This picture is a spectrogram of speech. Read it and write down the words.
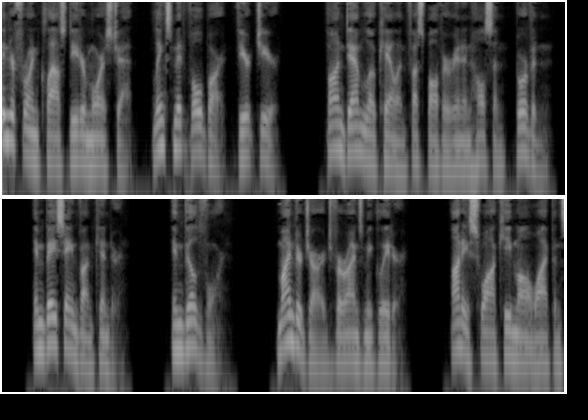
Kinderfreund Klaus Dieter Maurischat, Links mit Volbart, Viert Giert. Von dem lokalen Fußballverein Hulsen, Dorviden. Im Basein von Kinder. im Bildvorn. Minderjarge Vereinsmitglieder Ani Swa Ki Mal Wipen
